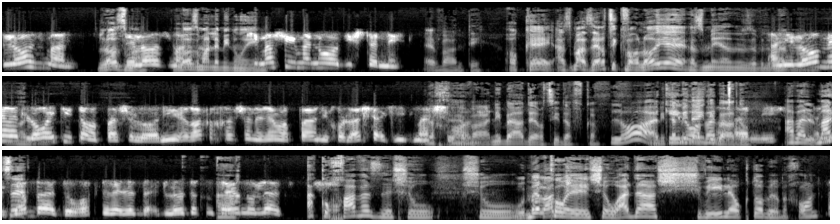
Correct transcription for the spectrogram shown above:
לא הזמן. לא זה זמן. לא הזמן. לא זמן כי למינויים. מה שימנו עוד ישתנה. הבנתי. אוקיי, אז מה, אז הרצי כבר לא יהיה? אז מי... זה- אני לא אומרת, אני- לא ראיתי את המפה שלו, אני רק אחרי שנראה מפה אני יכולה להגיד משהו. נכון. אבל אני בעד הרצי דווקא. לא, אני כאילו, תמיד הייתי אבל בעדו. אני אבל מה זה- אני גם בעדו, רק נראה, לא יודעת מתי אה. הוא נולד. הכוכב הזה שהוא, שהוא, מרקורי, שהוא עד השביעי לאוקטובר, נכון? את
